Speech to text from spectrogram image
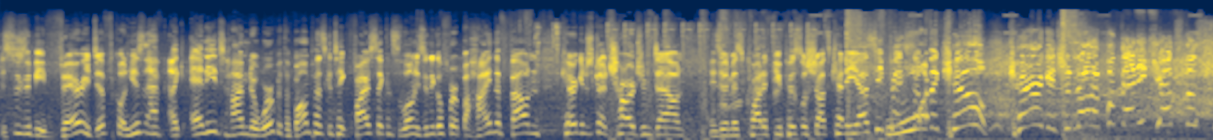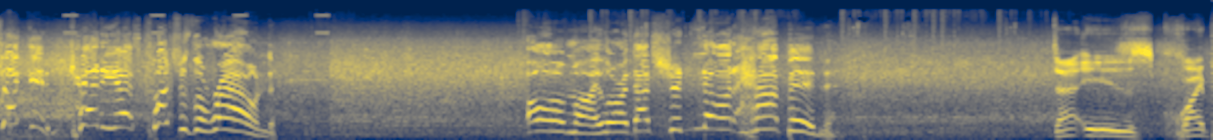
This is going to be very difficult. He doesn't have like any time to work with. The bomb plant's going to take five seconds alone. He's going to go for it behind the fountain. Karrigan just going to charge him down. He's going to miss quite a few pistol shots. Kenny yes, he picks What? up the kill. Karrigan should not have, put that. he gets the second. KennyS clutches the round. Oh my lord, that should not happen. That is quite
